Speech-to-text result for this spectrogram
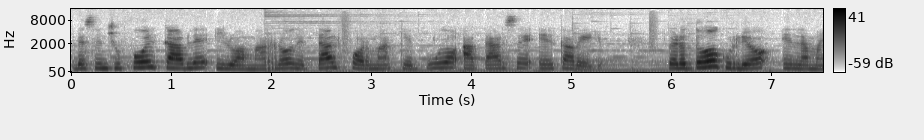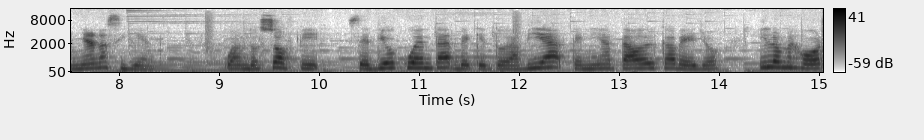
desenchufó el cable y lo amarró de tal forma que pudo atarse el cabello. Pero todo ocurrió en la mañana siguiente, cuando Sophie se dio cuenta de que todavía tenía atado el cabello y lo mejor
